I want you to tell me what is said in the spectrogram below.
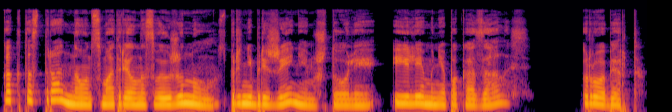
Как-то странно он смотрел на свою жену, с пренебрежением, что ли, или мне показалось? Роберт.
